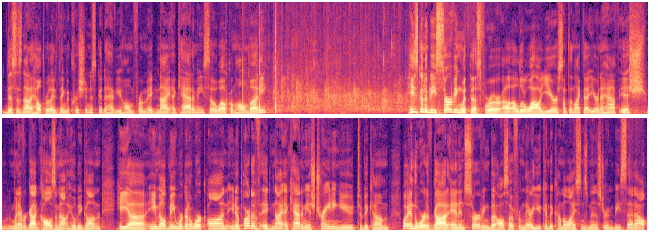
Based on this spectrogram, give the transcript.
this is not a health related thing, but Christian, it's good to have you home from Ignite Academy. So, welcome home, buddy. He's going to be serving with this for a, a, little while, year, something like that, year and a half ish. Whenever God calls him out, he'll be gone. He uh, emailed me. We're going to work on, you know, part of Ignite Academy is training you to become, well, in the Word of God and in serving, but also from there, you can become a licensed minister and be set out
